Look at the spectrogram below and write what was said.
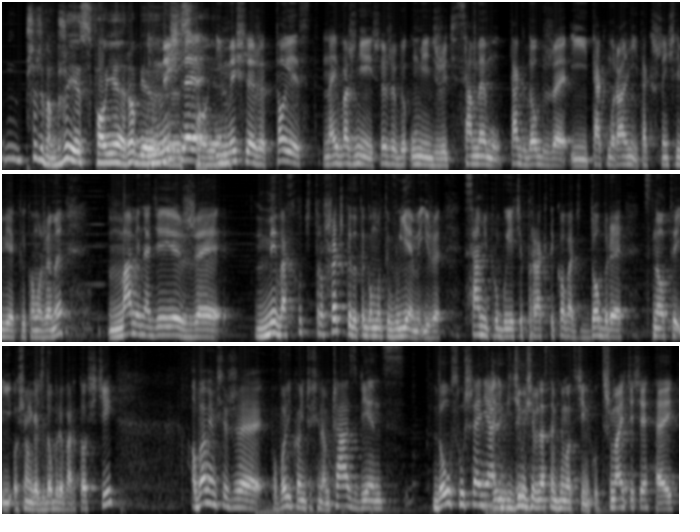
mm, przeżywam. Żyję swoje, robię I myślę, swoje. I myślę, że to jest najważniejsze, żeby umieć żyć samemu tak dobrze i tak moralnie i tak szczęśliwie, jak tylko możemy. Mamy nadzieję, że my Was choć troszeczkę do tego motywujemy i że sami próbujecie praktykować dobre cnoty i osiągać dobre wartości. Obawiam się, że powoli kończy się nam czas, więc do usłyszenia i widzimy się w następnym odcinku. Trzymajcie się, hej!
